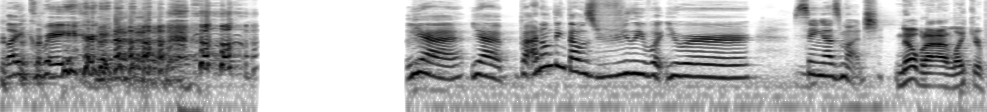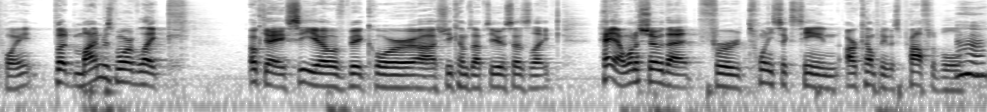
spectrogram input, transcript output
like gray area yeah yeah but i don't think that was really what you were saying as much No, but I, I like your point. But mine was more of like, okay, CEO of Big Core, uh, she comes up to you and says like, hey, I want to show that for 2016 our company was profitable. Uh-huh.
